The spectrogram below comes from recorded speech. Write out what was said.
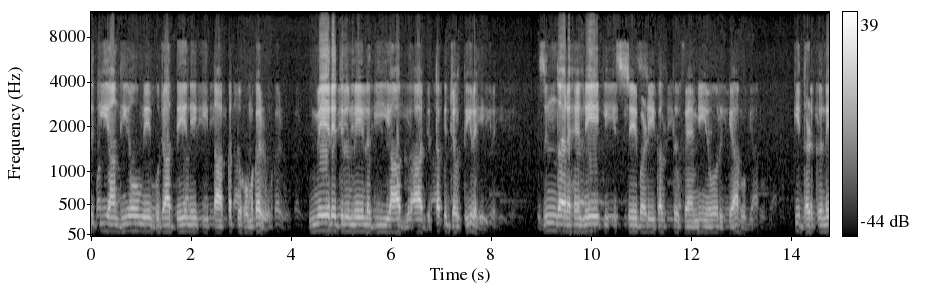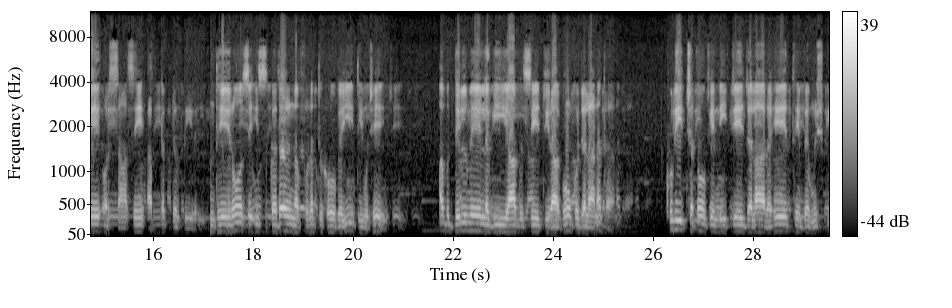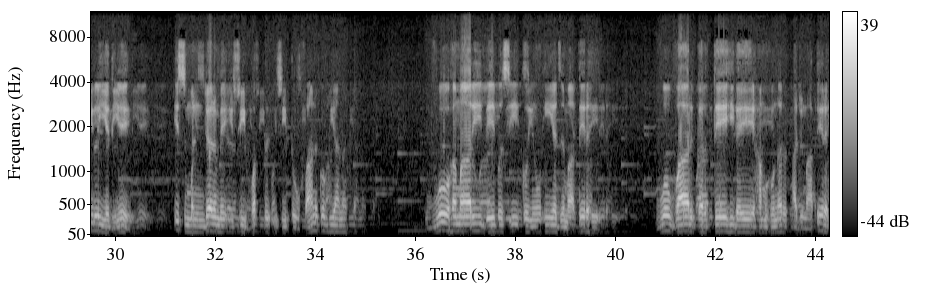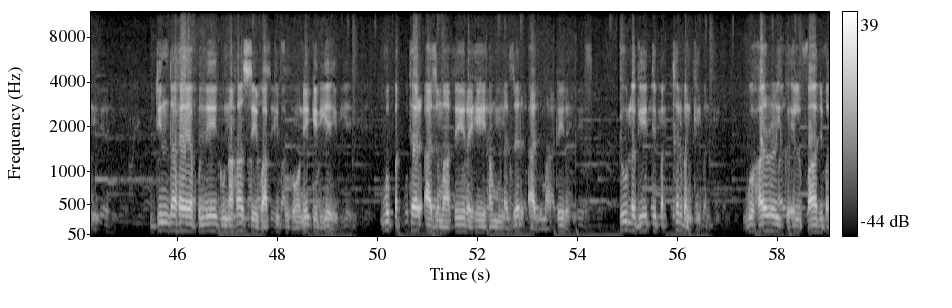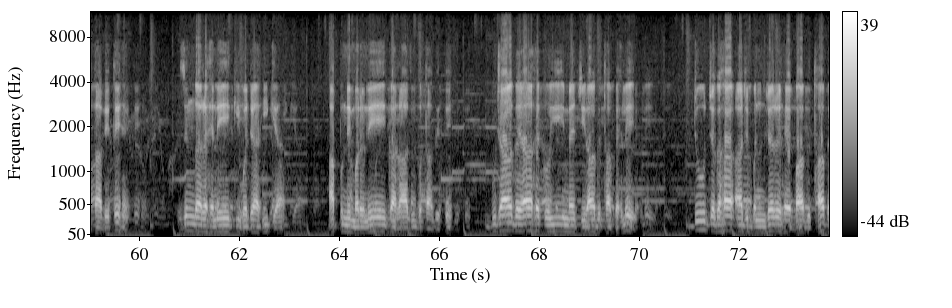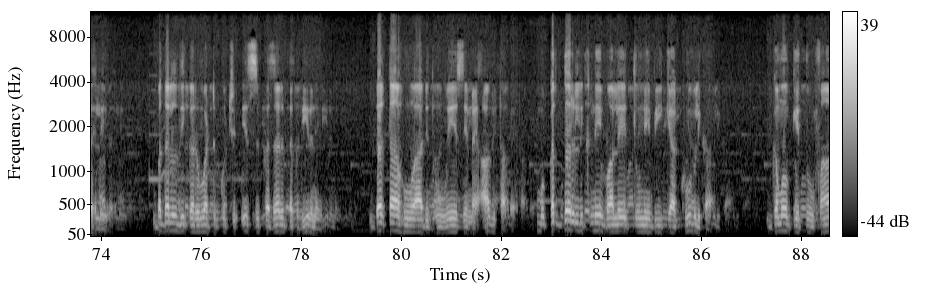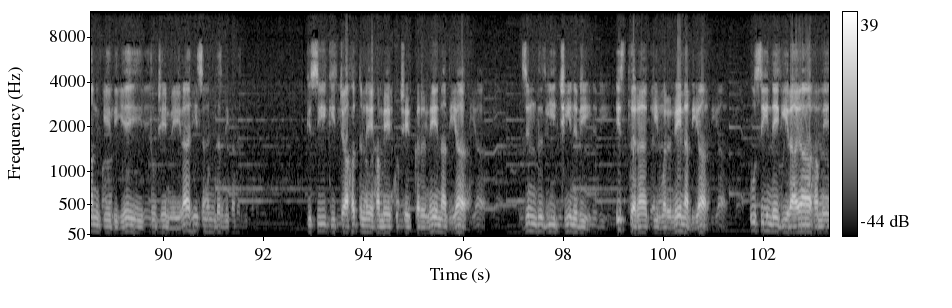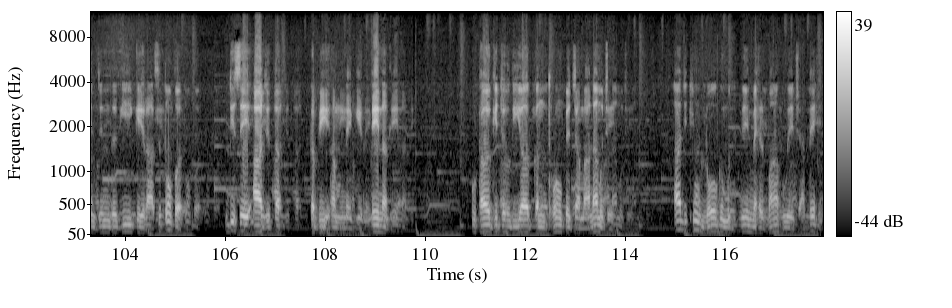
वक्त की आंधियों में बुझा देने की ताकत हो मगर मेरे दिल में लगी आग आज तक जलती रही। ज़िंदा रहने की इससे बड़ी गलत फहमी और क्या होगी कि धड़कने और साँसें अब तक चलती रही। अंधेरों से इस कदर नफरत हो गई थी मुझे। अब दिल में लगी आग से चिरागों को जलाना था। खुली छतों के नीचे जला रहे थे बेमुश्किल ये दिए। इस मंजर में इसी वक्त इसी तूफ़ान को भी आना था। वो हमारी बेबसी को यूँ ही अजमाते रहे। वो वार करते ही गए, हम हुनर अजमाते रहे। ज़िंदा है अपने गुनाह से वाकिफ होने के लिए। वो पत्थर आजमाते रहे, हम नज़र आजमाते रहे। जो लगे थे पत्थर बनके, वो हर एक अल्फाज बता देते हैं। ज़िंदा रहने की वजह ही क्या? अपने मरने का राज बता देते हैं। बुझा गया है कोई मैं चिराग था पहले। जो जगह आज बंजर है बाग था पहले। बदल दी करवट कुछ इस कदर तकदीर ने। डरता हूँ आज धुएँ से मैं आग था पहले मुकद्दर लिखने वाले तूने भी क्या खूब लिखा। गमों के तूफ़ान के लिए तुझे मेरा ही समंदर दिखा। किसी की चाहत ने हमें कुछ करने न दिया। ज़िंदगी छीन ली, इस तरह की मरने न दिया। उसी ने गिराया हमें ज़िंदगी के रास्तों पर, जिसे आज तक कभी हमने गिरने न दिया। उठा के चल दिया, कंधों पे जमाना मुझे। आज क्यों लोग मुझे मेहरबान हुए जाते हैं?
